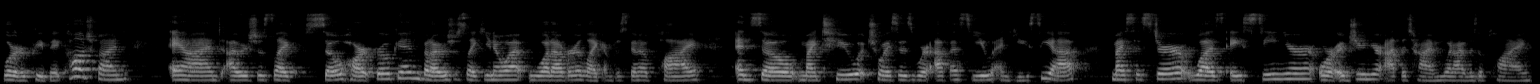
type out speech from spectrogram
Florida Prepaid College Fund and I was just like so heartbroken, but I was just like, you know what, whatever, like I'm just gonna apply. And so my two choices were FSU and UCF. My sister was a senior or a junior at the time when I was applying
